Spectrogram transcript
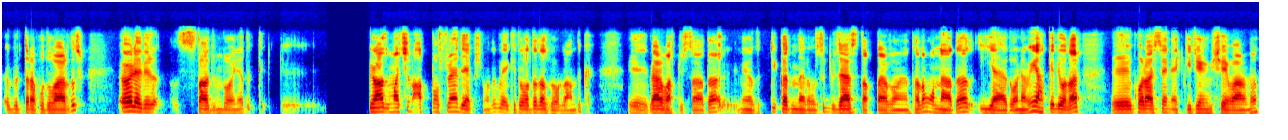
öbür tarafı duvardır. Öyle bir stadyumda oynadık. Ee, biraz maçın atmosferine de yakışmadı. Belki de orada da zorlandık. E, berbat bir sahada ne yazık ki kadınlarımızı güzel statlarda oynatalım. Onlar da iyi yerde oynamayı hak ediyorlar. E, Koray senin ekleyeceğin bir şey var mı?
